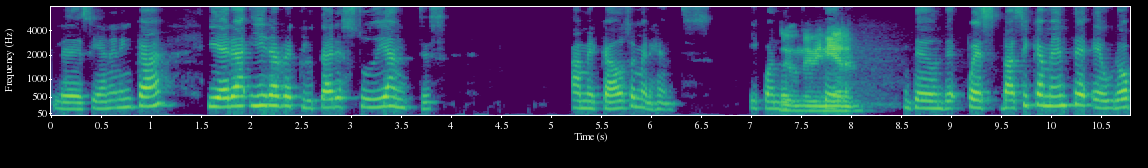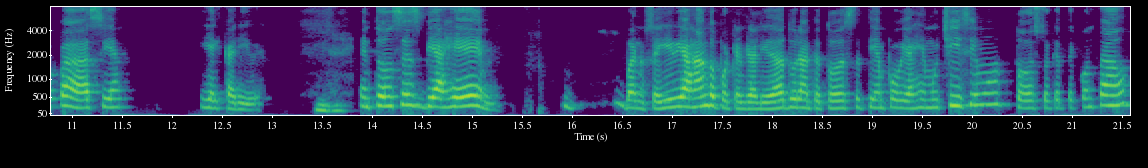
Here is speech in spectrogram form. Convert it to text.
decían en INCAE, y era ir a reclutar estudiantes a mercados emergentes. Y cuando de donde vinieran de donde, pues básicamente Europa, Asia y el Caribe. Entonces viajé, bueno, seguí viajando porque en realidad durante todo este tiempo viajé muchísimo, todo esto que te he contado,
